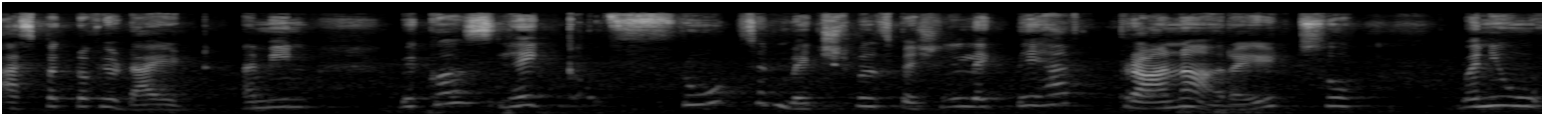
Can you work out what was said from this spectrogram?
aspect of your diet. I mean, because like fruits and vegetables, especially, like they have prana, right? So, when you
